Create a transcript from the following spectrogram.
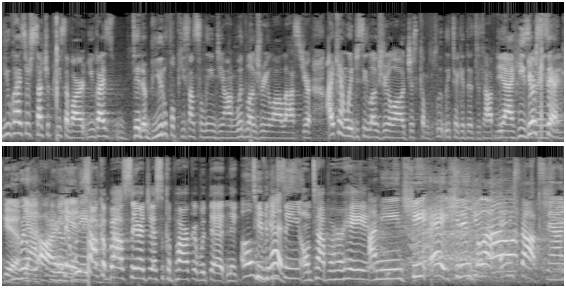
you guys are such a piece of art. You guys did a beautiful piece on Celine Dion with Luxury Law last year. I can't wait to see Luxury Law just completely take it to the top. Yeah, he's You're amazing. sick. Yeah. You really Yeah, are. really Can is. we talk about Sarah Jessica Parker with that nativity oh, yes. scene on top of her head? I mean, she, hey, she didn't You pull out any stops, man.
